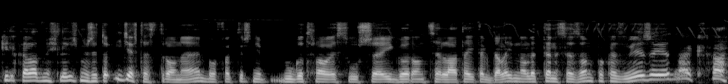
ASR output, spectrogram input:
kilka lat myśleliśmy, że to idzie w tę stronę, bo faktycznie długotrwałe susze i gorące lata i tak dalej, no ale ten sezon pokazuje, że jednak ha,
